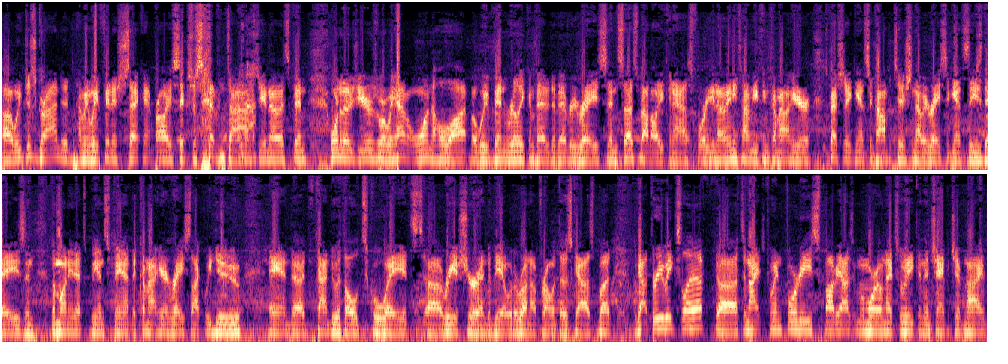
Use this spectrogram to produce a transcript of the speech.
uh, we've just grinded. I mean, we finished second probably six or seven times. You know, it's been one of those years where we haven't won a whole lot, but we've been really competitive every race, and so that's about all you can ask for. You know, anytime you can come out here, especially against a competition that we race against these days, and the money that's being spent to come out here and race like we do, and uh, kind of do it the old school way, it's uh, reassuring to be able to run up front with those guys. But we've got three weeks left. Uh, tonight's Twin 40s, Bobby Isaac Memorial next week, and then championship night.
